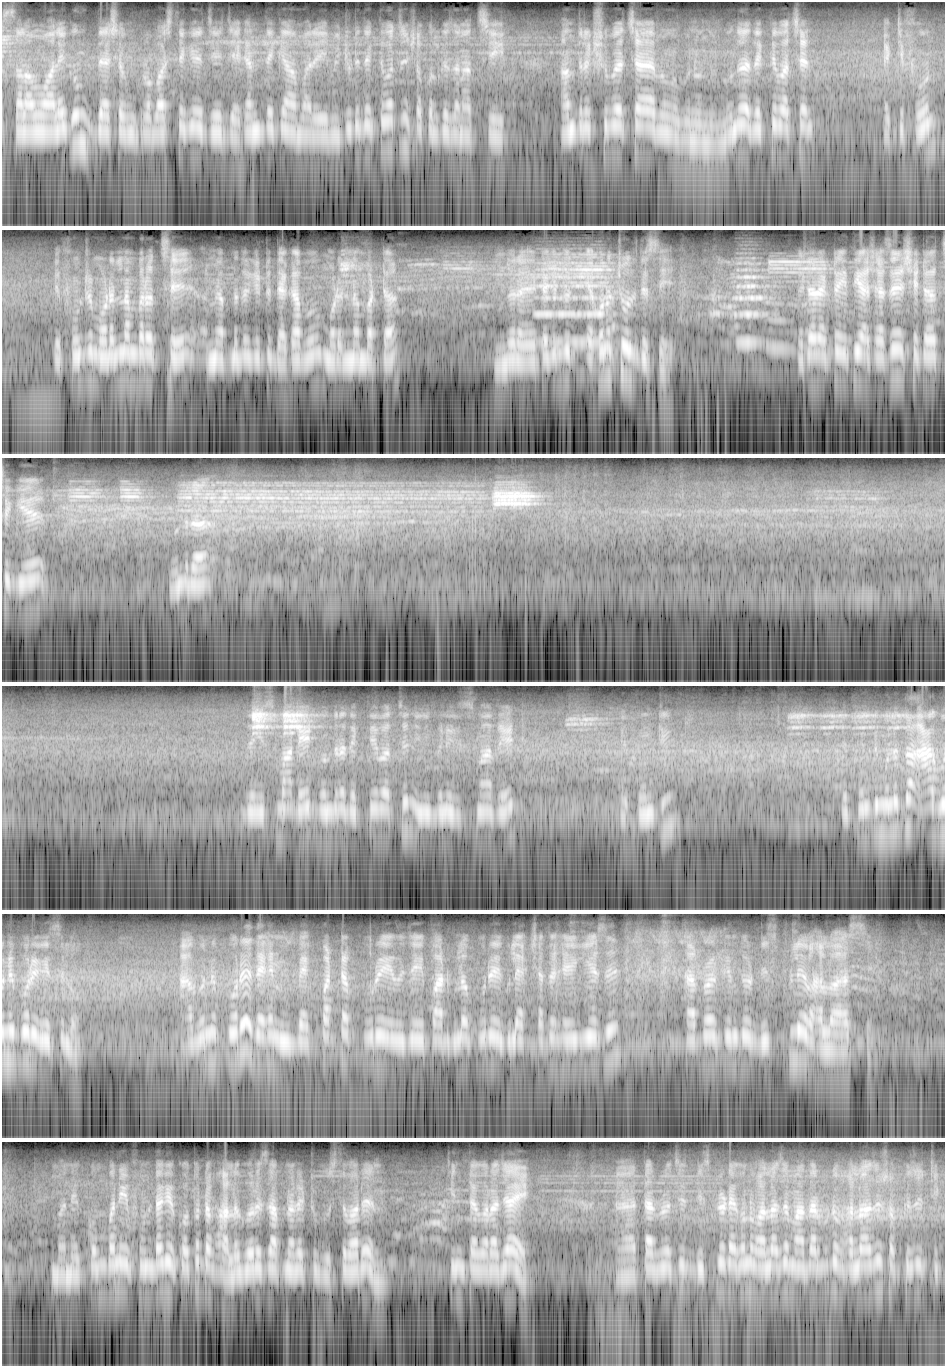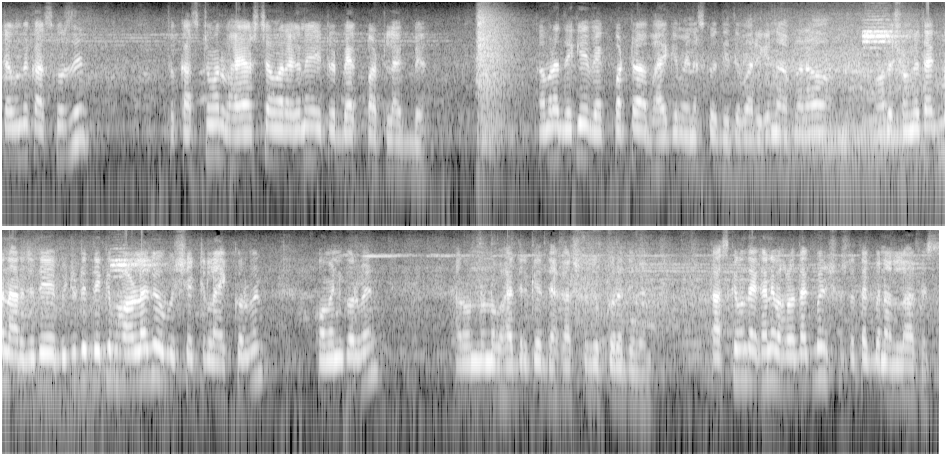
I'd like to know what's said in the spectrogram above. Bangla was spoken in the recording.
আসসালামু আলাইকুম, দেশ এবং প্রবাস থেকে যে যেখান থেকে আমার এই ভিডিওটি দেখতে পাচ্ছেন, সকলকে জানাচ্ছি আন্তরিক শুভেচ্ছা এবং অভিনন্দন। বন্ধুরা, দেখতে পাচ্ছেন একটি ফোন। এই ফোনটির মডেল নাম্বার হচ্ছে, আমি আপনাদেরকে একটু দেখাবো মডেল নাম্বারটা বন্ধুরা, এটা কিন্তু এখনও চলতেছে। এটার একটা ইতিহাস আছে, সেটা হচ্ছে গিয়ে, বন্ধুরা যে স্মার্ট এইট বন্ধুরা দেখতে পাচ্ছেন ইনফিনিক্স স্মার্ট এইট এই ফোনটি। এই ফোনটি মূলত আগুনে পড়ে গেছিল। আগুনে পড়ে, দেখেন ব্যাক পার্টটা পুরে ওই যে পার্টগুলো পুরে এগুলো একসাথে হয়ে গিয়েছে। তারপরে কিন্তু ডিসপ্লে ভালো আছে। মানে কোম্পানি ফোনটাকে কতটা ভালো করেছে আপনারা একটু বুঝতে পারেন? চিন্তা করা যায়। তারপরে হচ্ছে ডিসপ্লেটা এখনও ভালো আছে মাদারবোর্ডও ভালো আছে সব কিছু ঠিকঠাক মতো কাজ করছে। তো কাস্টমার ভাই আসছে আমার এখানে এটার ব্যাক পার্ট লাগবে। তো আমরা দেখি ব্যাক পার্টটা ভাইকে ম্যানেজ করে দিতে পারি কিনা। আপনারাও আমাদের সঙ্গে থাকবেন। আর যদি ভিডিওটি দেখে ভালো লাগে, অবশ্যই একটা লাইক করবেন কমেন্ট করবেন, আর অন্য অন্য ভাইদেরকে দেখার সুযোগ করে দেবেন। তো আজকের মধ্যে এখানে ভালো থাকবেন, সুস্থ থাকবেন, আল্লাহ হাফেজ।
